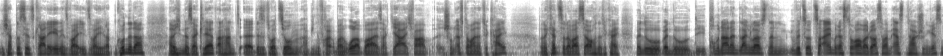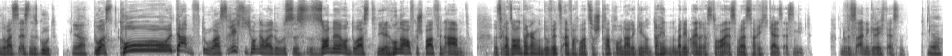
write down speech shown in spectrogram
Ich habe das jetzt gerade eben, jetzt war, jetzt war hier gerade ein Kunde da, habe ich ihm das erklärt anhand äh, der Situation, habe ihn gefragt, ob er im Urlaub war. Er sagt, ja, ich war schon öfter mal in der Türkei. Und dann kennst du, da warst du ja auch in der Türkei. Wenn du, wenn du die Promenade entlang läufst, dann willst du zu einem Restaurant, weil du hast aber am ersten Tag schon gegessen und du weißt, das Essen ist gut. Ja. Du hast Kohldampf, du hast richtig Hunger, weil du es ist Sonne und du hast dir den Hunger aufgespart für den Abend. Und es ist gerade Sonnenuntergang und du willst einfach mal zur Strandpromenade gehen und da hinten bei dem einen Restaurant essen, weil es da richtig geiles Essen gibt. Und du willst das eine Gericht essen. Ja.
